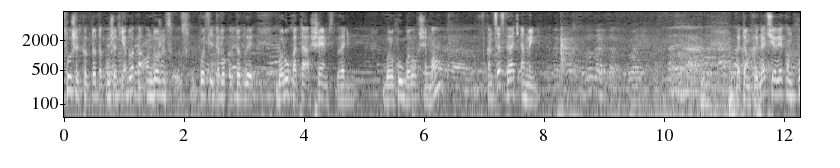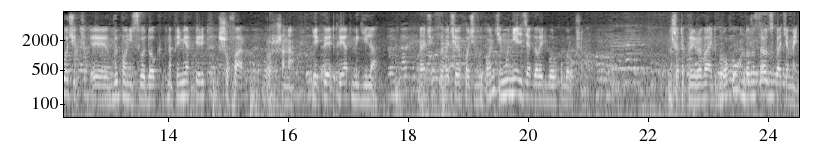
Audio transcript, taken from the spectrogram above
слушает, как кто-то кушает яблоко, он должен после того, как кто-то говорит Барух ата Шем, сказать Баруху Барух Шемо, в конце сказать Аминь. Потом, когда человек он хочет э, выполнить свой долг, например, перед шофар Рошашана или перед Криат Мегиля, да, когда человек хочет выполнить, ему нельзя говорить Баруху Барух Шема. Потому что это прерывает броху, он должен сразу сказать Аминь,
